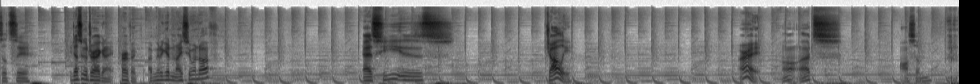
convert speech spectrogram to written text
So let's see. He does go Dragonite. Perfect. I'm gonna get an Icy Wind off. As he is... Jolly. Alright. Well, that's... Awesome.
